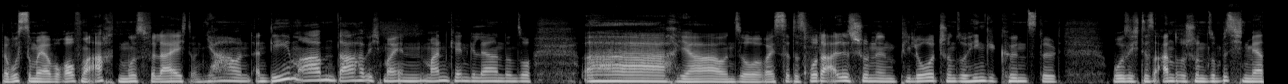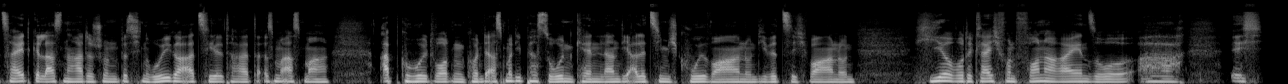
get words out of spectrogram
da wusste man ja, worauf man achten muss vielleicht. Und ja, und an dem Abend, da habe ich meinen Mann kennengelernt und so. Ach ja, und so, weißt du, das wurde alles schon im Pilot schon so hingekünstelt wo sich das andere schon so ein bisschen mehr Zeit gelassen hatte, schon ein bisschen ruhiger erzählt hat. Da ist man erstmal abgeholt worden, konnte erstmal die Personen kennenlernen, die alle ziemlich cool waren und die witzig waren. Und hier wurde gleich von vornherein so, ach, ich,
